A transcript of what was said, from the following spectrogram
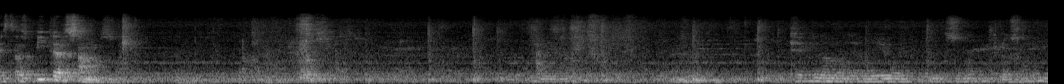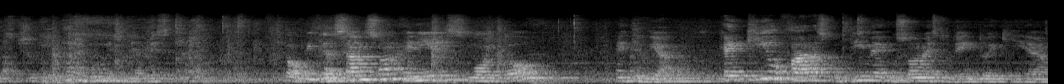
Estas Peter Samson Do, Peter Samson eniris moito en tiu jaro. Kaj kio faras kutime usonaj studentoj kiam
